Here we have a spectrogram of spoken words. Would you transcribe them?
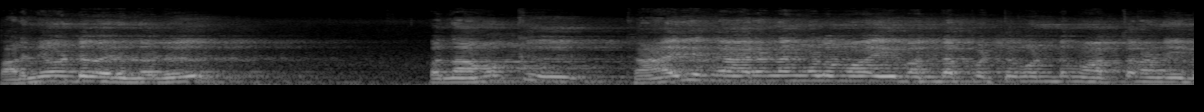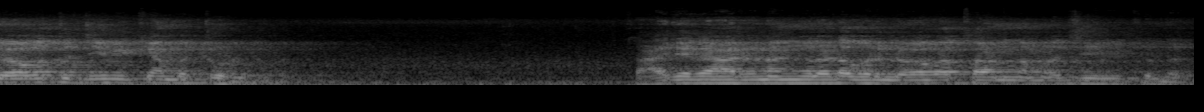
പറഞ്ഞുകൊണ്ട് വരുന്നത് ഇപ്പം നമുക്ക് കാര്യകാരണങ്ങളുമായി ബന്ധപ്പെട്ടുകൊണ്ട് മാത്രമാണ് ഈ ലോകത്ത് ജീവിക്കാൻ പറ്റുള്ളൂ. കാര്യകാരണങ്ങളുടെ ഒരു ലോകത്താണ് നമ്മൾ ജീവിക്കുന്നത്.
